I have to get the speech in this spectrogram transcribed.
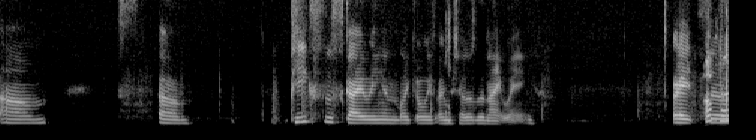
um um Peaks the Skywing, and like always, I'm Shadow the Nightwing. All right. So, Okay.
